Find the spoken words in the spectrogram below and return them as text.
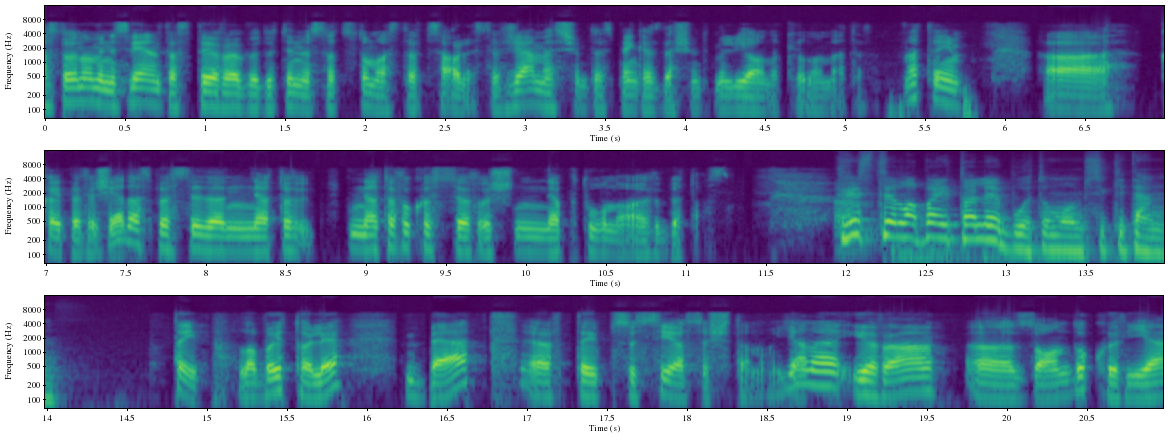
Astronominis vienetas tai yra vidutinis atstumas tarp Saulės ir Žemės 150 milijonų kilometrų. Na tai kaip ir žiedas prasideda netrukus ir už Neptūno orbitos. Kristi labai toli būtų mums iki ten taip labai toli bet ir taip susiję su šita naujiena yra e, zondų kurie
